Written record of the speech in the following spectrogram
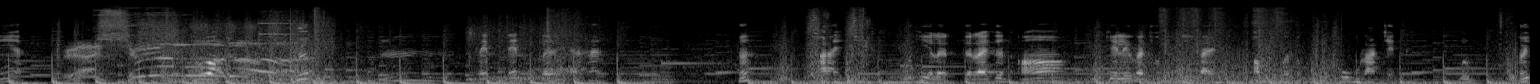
เนี่ยร่วงฮึบเน้นเน้นเลยนะฮะฮะอะไรเมื่อกี้เลยเกิดอะไรขึ้น อ๋อ เกลิวกันชุบหนีไปขอบคุณว่าตกหูล้านเจ็ดบึ้มเฮ้ย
